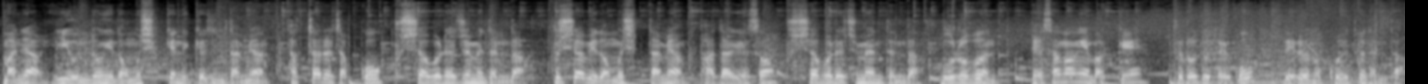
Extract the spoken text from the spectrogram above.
만약 이 운동이 너무 쉽게 느껴진다면 탁자를 잡고 푸시업을 해주면 된다. 푸시업이 너무 쉽다면 바닥에서 푸시업을 해주면 된다. 무릎은 내 상황에 맞게 들어도 되고 내려놓고 해도 된다.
